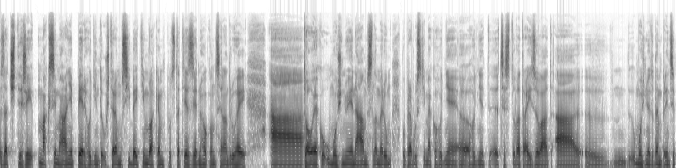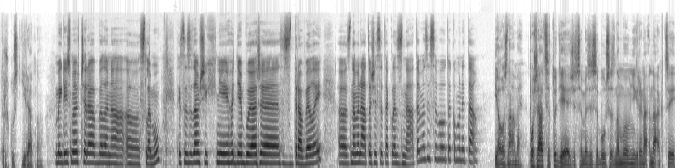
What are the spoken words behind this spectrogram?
za čtyři, maximálně pět hodin, to už teda musí být tím vlakem v podstatě z jednoho konce na druhý. A to jako umožňuje nám, slemerům, opravdu s tím jako hodně, uh, hodně cestovat, rajzovat a uh, umožňuje to ten princip trošku stírat. No. My když jsme včera byli na uh, Slemu, tak jste se tam všichni hodně bojaře zdravili. Uh, znamená to, že se takhle znáte mezi sebou, ta komunita? Jo, známe. Pořád se to děje, že se mezi sebou seznamují někde na, na akci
